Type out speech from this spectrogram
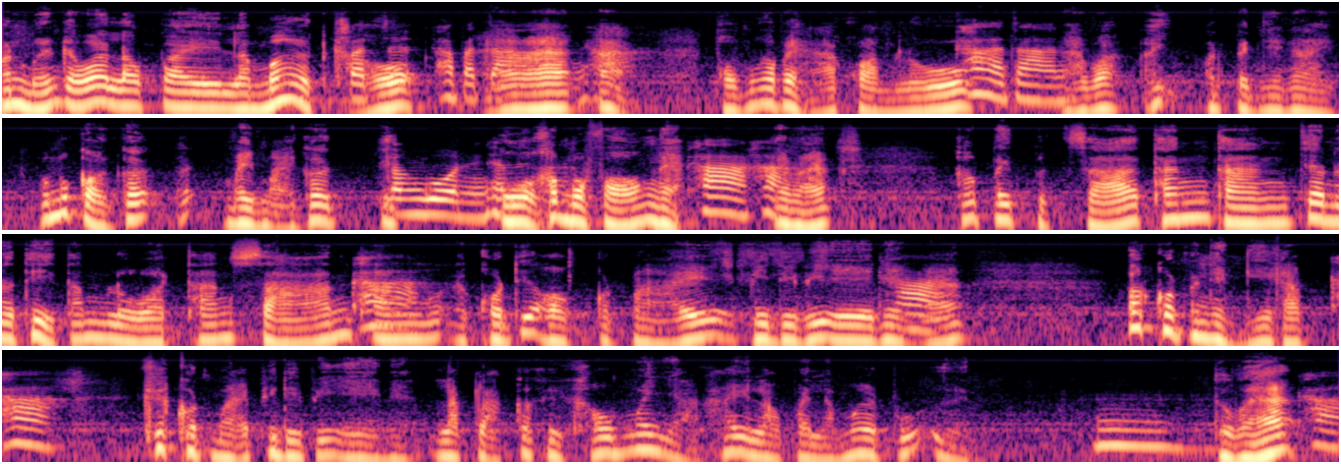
มันเหมือนกับว่าเราไปละเมิดประเขาเจิดค่ะประจาใช่ไหมนอะค่ะ ผมก็ไปหาความรู้ค่ะอาจารย์นะว่าเฮ้ยมันเป็นยังไงเพราะเมื่อก่อนก็เอ้ยใหม่ ๆ ก็เอ๊ะกังวลใช่ไหมกลัวคะเข้ามาฟ้องไง ค่ะค่ะ ใช่ไหมก็ไปปรึกษาทั้งทางเจ้าหน้าที่ตำรวจทางศาลค่ะทางคนที่ออกกฎหมาย PDPA เนี่ยค่ะ นะปรากฏเป็นอย่างนี้ครับ ค่ะคือกฎหมาย PDPA เนี่ยหลักๆ ก็คือเขาไม่อยากให้เราไปละเมิดผู้อื่นอืม ถูกไหมฮะค่ะ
